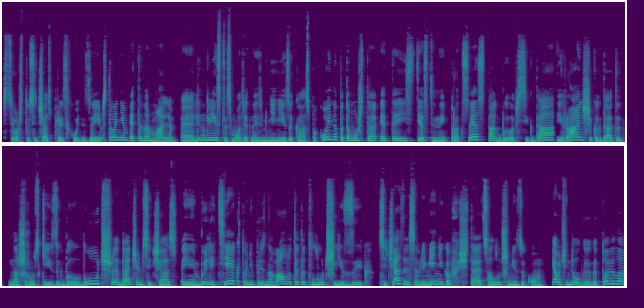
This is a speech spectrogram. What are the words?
все, что сейчас происходит с заимствованием, это нормально. Э, лингвисты смотрят на изменение языка спокойно, потому что это естественный процесс, так было всегда и раньше, когда наш русский язык был лучше, да, чем сейчас. И были те, кто не признавал вот этот лучший язык, сейчас для современников считается лучшим языком. Я очень долго готовила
